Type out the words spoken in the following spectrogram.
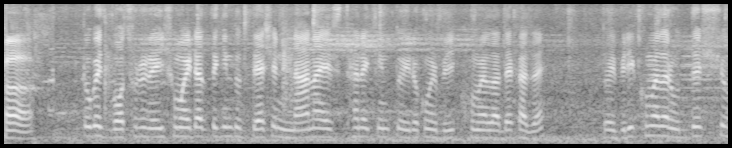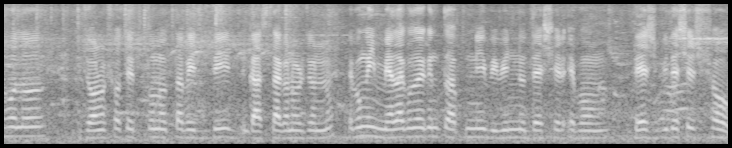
হ্যাঁ। তো বছরের এই সময়টাতে কিন্তু দেশের নানা স্থানে কিন্তু এই রকমের বৃক্ষ মেলা দেখা যায়। তো এই বৃক্ষ মেলার উদ্দেশ্য হলো জনসচেতনতা বৃদ্ধি গাছ লাগানোর জন্য। এবং এই মেলাগুলোয় কিন্তু আপনি বিভিন্ন দেশের এবং দেশ বিদেশের সব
